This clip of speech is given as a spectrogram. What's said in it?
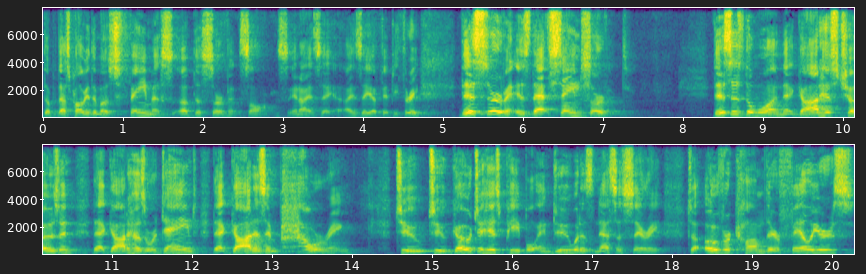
the, that's probably the most famous of the servant songs in Isaiah, Isaiah 53. This servant is that same servant. This is the one that God has chosen, that God has ordained, that God is empowering to, to go to his people and do what is necessary to overcome their failures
